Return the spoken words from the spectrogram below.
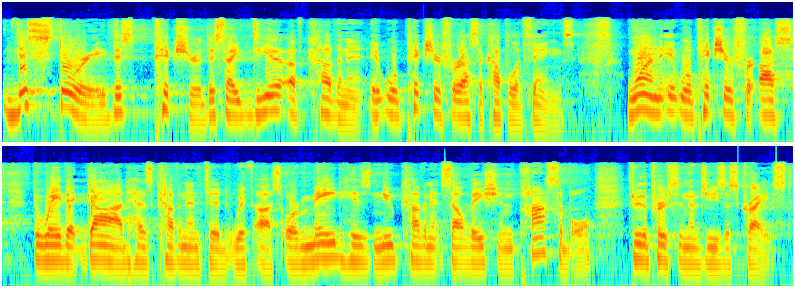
This story, this picture, this idea of covenant, it will picture for us a couple of things. One, it will picture for us the way that God has covenanted with us or made his new covenant salvation possible through the person of Jesus Christ.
